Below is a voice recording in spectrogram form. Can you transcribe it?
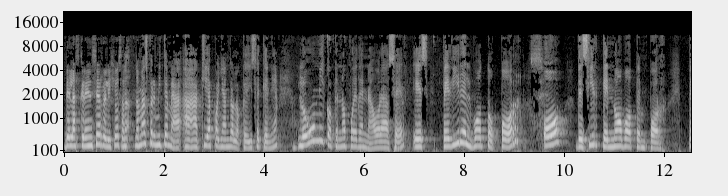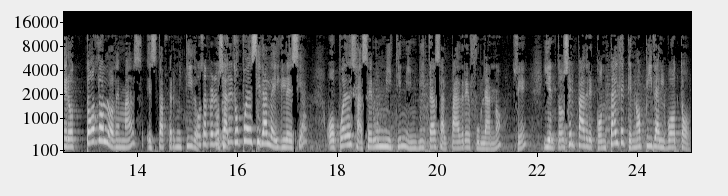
de las creencias religiosas. No, nomás permíteme, a- a- aquí apoyando lo que dice Kenia, lo único que no pueden ahora hacer es pedir el voto por o decir que no voten por. Pero todo lo demás está permitido. O sea, pero entonces- tú puedes ir a la iglesia o puedes hacer un mitin, invitas al padre fulano, ¿sí? Y entonces el padre, con tal de que no pida el voto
